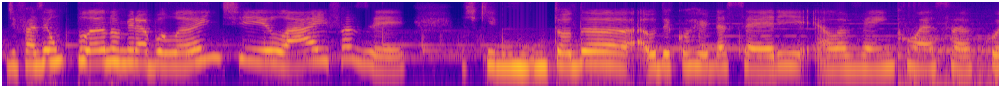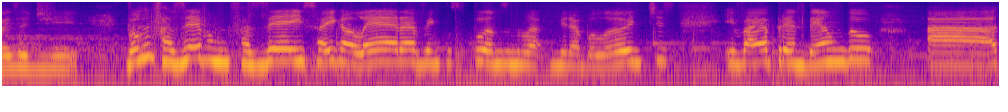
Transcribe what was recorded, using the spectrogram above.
de fazer um plano mirabolante, ir lá e fazer. Acho que em todo o decorrer da série ela vem com essa coisa de vamos fazer, vamos fazer, isso aí galera, vem com os planos mirabolantes e vai aprendendo a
